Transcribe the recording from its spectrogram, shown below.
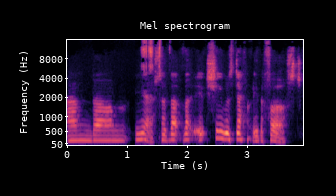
And um, yeah, so that that it, she was definitely the first.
